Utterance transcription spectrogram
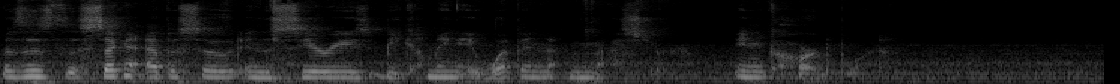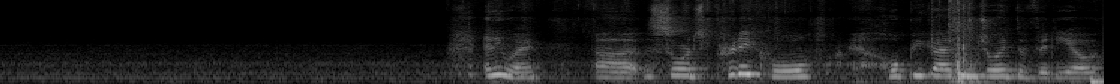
This is the second episode in the series Becoming a Weapon Master in Cardboard. Anyway, uh, the sword's pretty cool. I hope you guys enjoyed the video.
